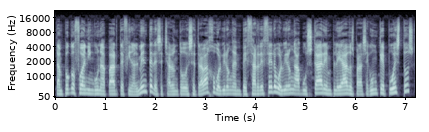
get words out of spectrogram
tampoco fue a ninguna parte finalmente, desecharon todo ese trabajo, volvieron a empezar de cero, volvieron a buscar empleados para según qué puestos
